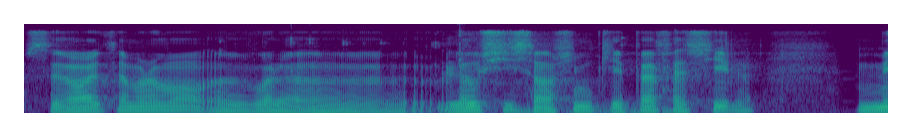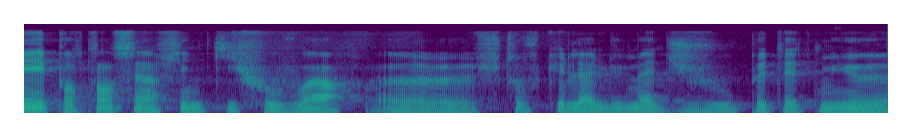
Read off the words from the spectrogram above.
c'est véritablement euh, voilà. Euh, là aussi c'est un film qui est pas facile, mais pourtant c'est un film qu'il faut voir. Euh, je trouve que là Lumet joue peut-être mieux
